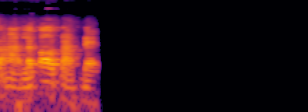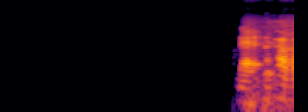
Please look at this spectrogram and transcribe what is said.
สะอาดแล้วก็ตากแดดดนะครับ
